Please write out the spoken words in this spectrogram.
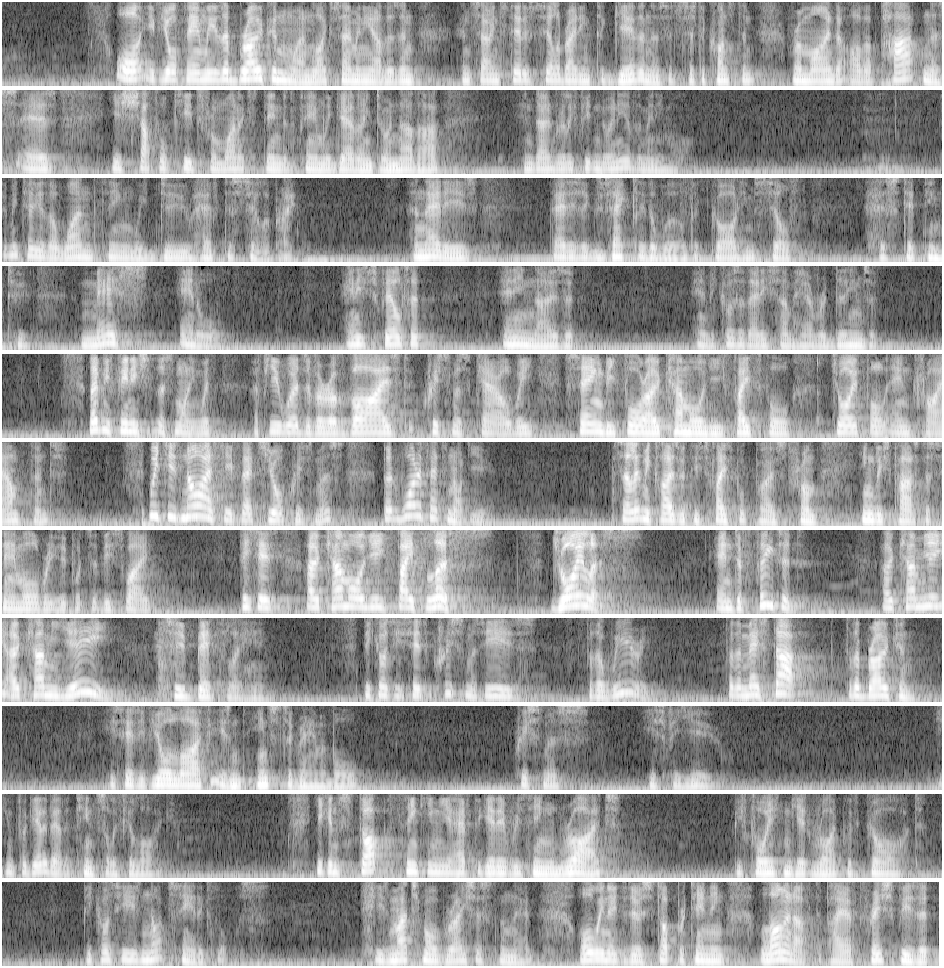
Or if your family is a broken one, like so many others, and, and so instead of celebrating togetherness, it's just a constant reminder of apartness as you shuffle kids from one extended family gathering to another and don't really fit into any of them anymore. Let me tell you the one thing we do have to celebrate, and that is that is exactly the world that God Himself has stepped into, mess and all. And He's felt it and He knows it, and because of that, He somehow redeems it. Let me finish this morning with a few words of a revised Christmas carol. We sang before, O come all ye faithful, joyful and triumphant, which is nice if that's your Christmas, but what if that's not you? So let me close with this Facebook post from English pastor Sam Allberry, who puts it this way. He says, O come all ye faithless, joyless, and defeated. O come ye, O come ye to Bethlehem. Because he says Christmas is for the weary, for the messed up, for the broken. He says if your life isn't Instagrammable, Christmas is for you. You can forget about the tinsel if you like. You can stop thinking you have to get everything right before you can get right with God. Because He is not Santa Claus. He's much more gracious than that. All we need to do is stop pretending long enough to pay a fresh visit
